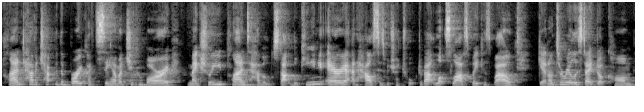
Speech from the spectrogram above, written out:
plan to have a chat with a broker to see how much you can borrow. Make sure you plan to have a start looking in your area at houses, which I talked about lots last week as well. Get onto realestate.com,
